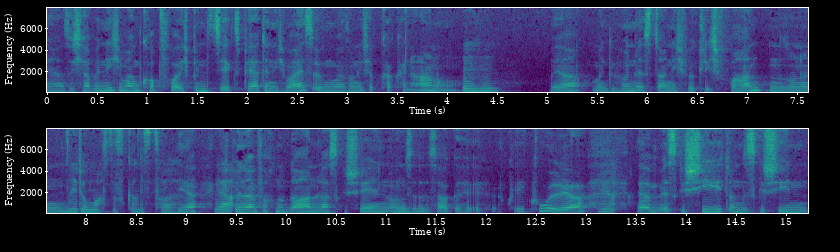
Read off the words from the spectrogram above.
Ja, also ich habe nicht in meinem Kopf, ich bin jetzt die Expertin, ich weiß irgendwas und ich habe gar keine Ahnung. Mhm. Ja, mein Gehirn ist da nicht wirklich vorhanden, sondern. Nee, du machst das ganz toll. Ja, ja. ich bin einfach nur da und lass geschehen und mhm. sage, hey, okay, cool, ja. ja. Ähm, es geschieht und es geschehen,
